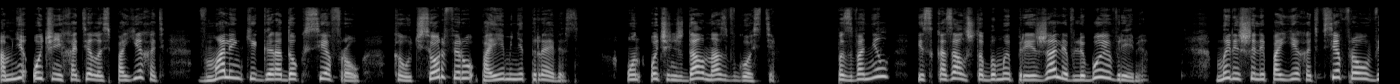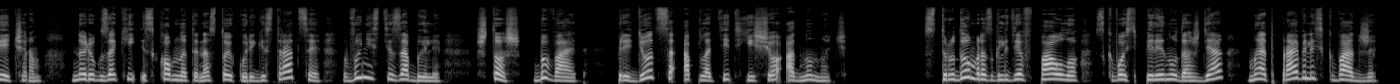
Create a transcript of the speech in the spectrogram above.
А мне очень хотелось поехать в маленький городок Сефроу к каучсерферу по имени Трэвис. Он очень ждал нас в гости. Позвонил и сказал, чтобы мы приезжали в любое время. Мы решили поехать в Сефроу вечером, но рюкзаки из комнаты на стойку регистрации вынести забыли. Что ж, бывает, придется оплатить еще одну ночь. С трудом разглядев Пауло сквозь пелену дождя, мы отправились к Ваджи,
